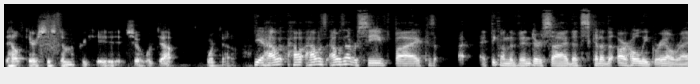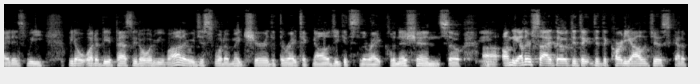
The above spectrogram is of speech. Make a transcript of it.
the healthcare system appreciated it, so it worked out. Worked out. Yeah, how how how was how was that received by? Because I think on the vendor side, that's kind of the, our holy grail, right? Is we we don't want to be a pest, we don't want to be a bother. We just want to make sure that the right technology gets to the right clinician. So uh, on the other side, though, did the did the cardiologists kind of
